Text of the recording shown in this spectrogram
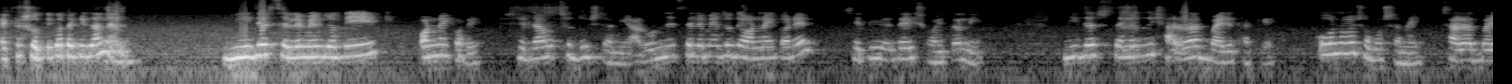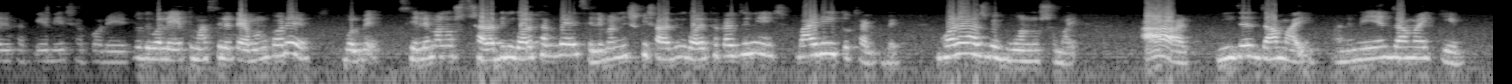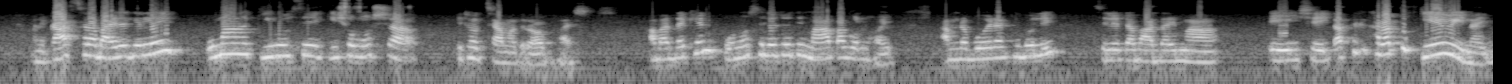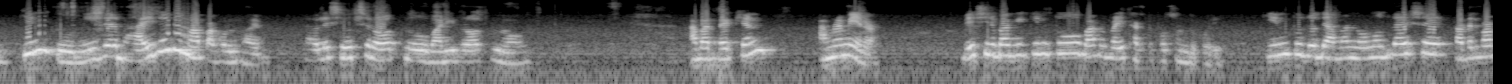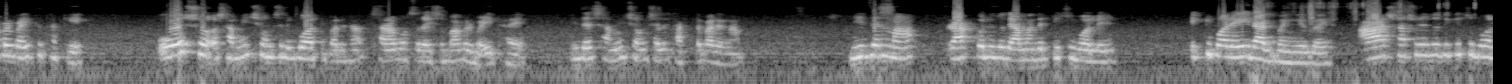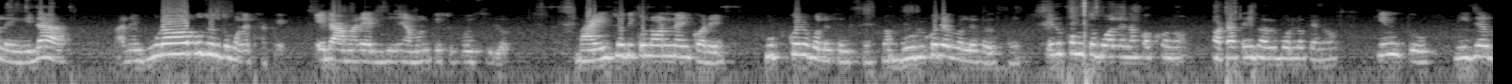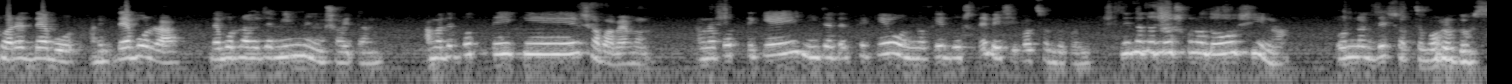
একটা সত্যি কথা কি জানেন? নিজের ছেলে মেয়ে যদি অন্যায় করে সেটা হচ্ছে দুষ্টামি। আর অন্যের ছেলে মেয়ে যদি অন্যায় করে সেটি হয়ে যায় শয়তানি। নিজের ছেলে যদি সারা রাত বাইরে থাকে কোনো সমস্যা নাই। সারা রাত বাইরে থাকে নেশা করে। যদি বলে "এ, তোমার ছেলেটা এমন করে? বলবে ছেলে মানুষ সারাদিন ঘরে থাকবে ছেলে মানুষ কি সারাদিন ঘরে থাকার জিনিস? বাইরেই তো থাকবে। ঘরে আসবে ঘুমানোর সময়। আর নিজের জামাই মানে মেয়ের জামাই কে? মানে কাজ ছাড়া বাইরে গেলেই, উমা, কি হয়েছে? কি সমস্যা? এটা হচ্ছে আমাদের অভ্যাস। আবার দেখেন, কোনো ছেলে যদি মা পাগল হয়, আমরা বউয়েরা কি বলি? ছেলেটা বাদাই মা, এই, সেই। তার থেকে খারাপ তো কেউই নাই। কিন্তু নিজের ভাই যদি মা পাগল হয়, তাহলে সে হচ্ছে রত্ন, বাড়ির রত্ন। আবার দেখেন, আমরা মেয়েরা, বেশিরভাগই কিন্তু বাপের বাড়ি থাকতে পছন্দ করি। কিন্তু যদি আমার ননদরা এসে তাদের বাপের বাড়িতে থাকে, ও স্বামীর সংসারে গোয়াতে পারে না। সারা বছর এসে বাপের বাড়ি থাকে। নিজের স্বামীর সংসারে থাকতে পারে না। নিজের মা রাগ করে যদি আমাদের কিছু বলে, একটু পরেই রাগ ভেঙে যায়। আর শাশুড়ি যদি কিছু বলে এটা মানে বুড়া পর্যন্ত মনে থাকে। এটা আমার একদিনে এমন কিছু কইছিল ভাই যদি কোনো অন্যায় করে, হুট করে বলে ফেলছে বা ভুল করে বলে ফেলছে, এরকম তো বলে না কখনো। হঠাৎ এইভাবে বলল কেন? কিন্তু নিজের ঘরের দেবর মানে দেবররা দেবররা যায় মিনমিনে শয়তান। আমাদের প্রত্যেকের স্বভাব এমন। আমরা প্রত্যেকেই নিজেদের থেকে অন্যকে দোষতে বেশি পছন্দ করি। নিজেদের দোষ কোনো দোষই না। অন্যদের সবচেয়ে বড় দোষ।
